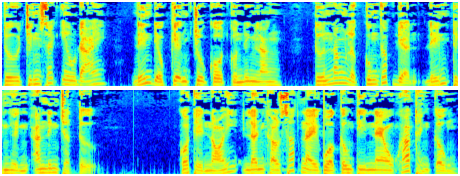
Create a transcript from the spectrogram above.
từ chính sách ưu đãi đến điều kiện trụ cột của Ninh Lăng, từ năng lực cung cấp điện đến tình hình an ninh trật tự. Có thể nói lần khảo sát này của công ty Neo khá thành công.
